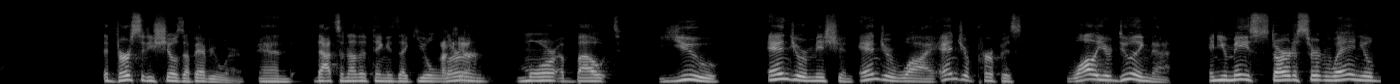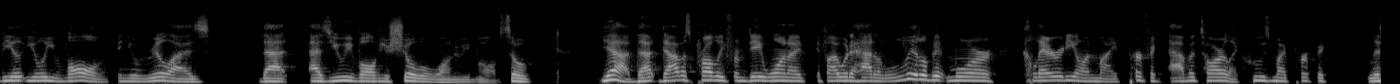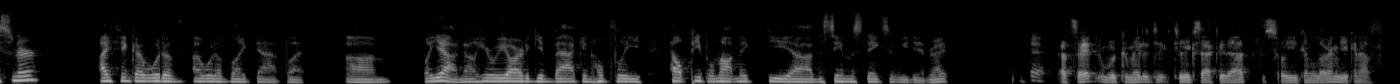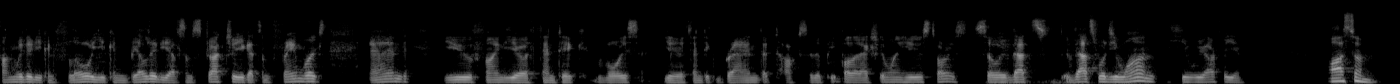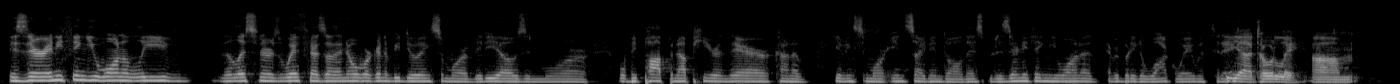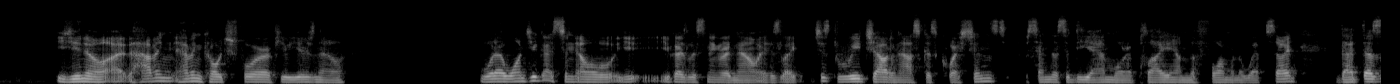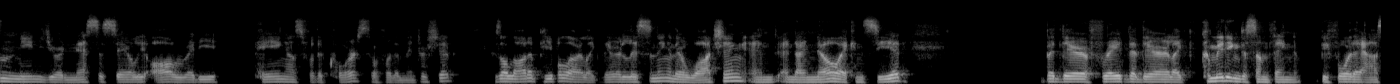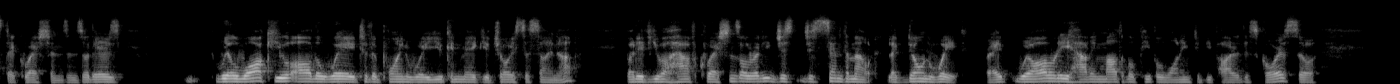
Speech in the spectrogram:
adversity shows up everywhere. And that's another thing is like, you'll learn more about you and your mission and your why and your purpose while you're doing that and you may start a certain way and you'll be you'll evolve and you'll realize that as you evolve, your show will want to evolve. So yeah, that that was probably from day one. I if I would have had a little bit more clarity on my perfect avatar, like who's my perfect listener, I think I would have I would have liked that. But um but yeah, now here we are to give back and hopefully help people not make the uh the same mistakes that we did, right? That's it. We're committed to, to exactly that. So you can learn, you can have fun with it, you can flow, you can build it, you have some structure, you got some frameworks, and you find your authentic voice, your authentic brand that talks to the people that actually want to hear your stories. So if that's if that's what you want, here we are for you. Awesome. Is there anything you want to leave the listeners with? Because I know we're going to be doing some more videos and more. We'll be popping up here and there, kind of giving some more insight into all this. But is there anything you want everybody to walk away with today? Yeah, totally. Um, you know, I, having having coached for a few years now, what I want you guys to know, you, you guys listening right now, is like just reach out and ask us questions. Send us a DM or apply on the form on the website. That doesn't mean you're necessarily already paying us for the course or for the mentorship because a lot of people are like they're listening and they're watching and and I know I can see it. But they're afraid that they're like committing to something before they ask their questions and so there's we'll walk you all the way to the point where you can make your choice to sign up but if you have questions already just just send them out like don't wait right? We're already having multiple people wanting to be part of this course so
